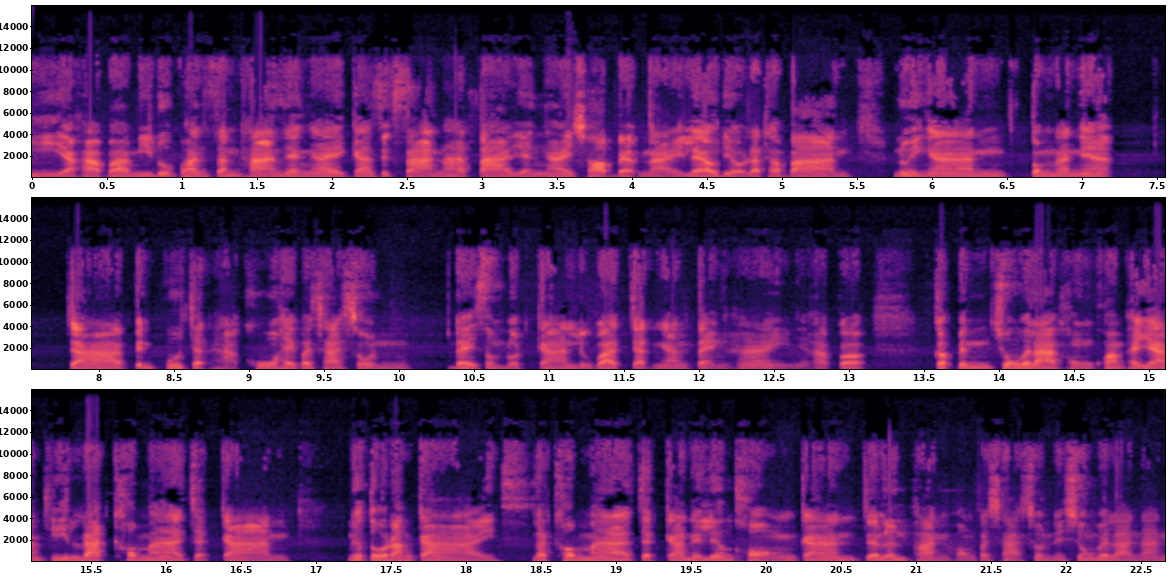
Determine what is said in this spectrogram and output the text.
ที่อะครับว่ามีรูปพันธ์สันฐานยังไงการศึกษาหน้าตายังไงชอบแบบไหนแล้วเดี๋ยวรัฐบาลหน่วยงานตรงนั้นเนี่ยจะเป็นผู้จัดหาคู่ให้ประชาชนได้สมรสกันหรือว่าจัดงานแต่งให้นะครับก็ก็เป็นช่วงเวลาของความพยายามที่รัฐเข้ามาจัดการ เนื้อตัวร่างกาย รัฐเข้ามาจัดการในเรื่องของการเจริญพันธุ์ของประชาชนในช่วงเวลานั้น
